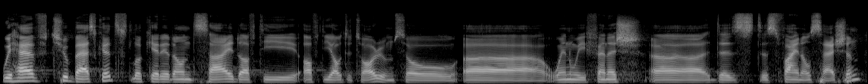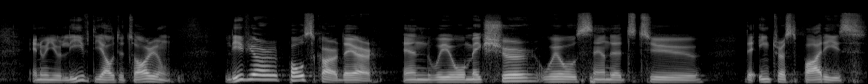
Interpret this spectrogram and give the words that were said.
we have two baskets located on the side of the of the auditorium. So uh, when we finish uh, this this final session, and when you leave the auditorium, leave your postcard there, and we will make sure we will send it to the interest parties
